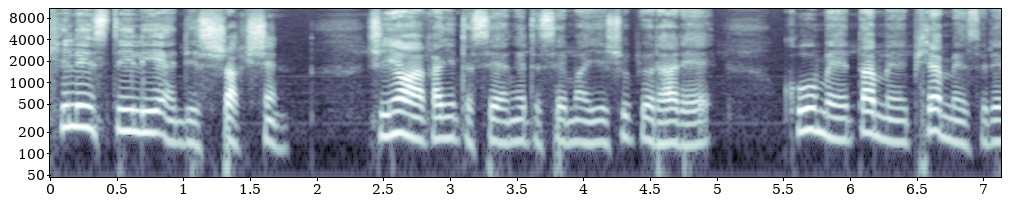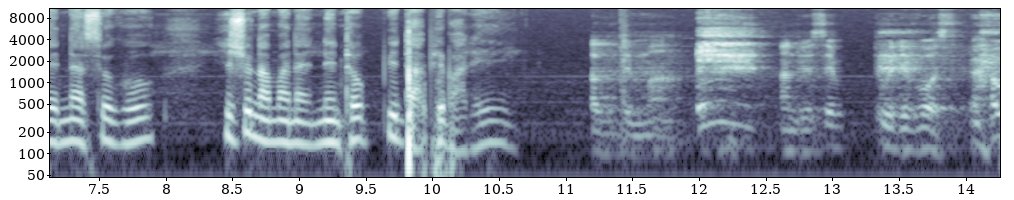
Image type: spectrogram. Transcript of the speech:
killing stealing and destruction ရှင်ယောဟန်ခန်းကြီး30ငယ်30မှာယေရှုပြောထားတဲ့ခိုးမယ်တတ်မယ်ဖျက်မယ်ဆိုတဲ့နတ်ဆိုးကိုယေရှုနာမနဲ့နင်ထုတ်ပြတာဖြစ်ပါတယ် love the man. And you say, we divorced. Who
